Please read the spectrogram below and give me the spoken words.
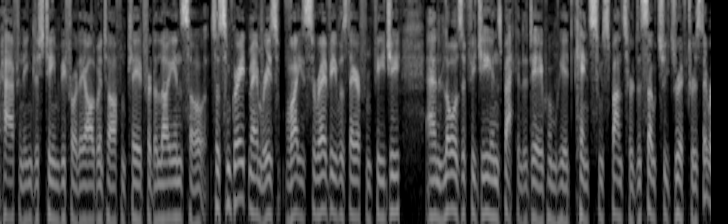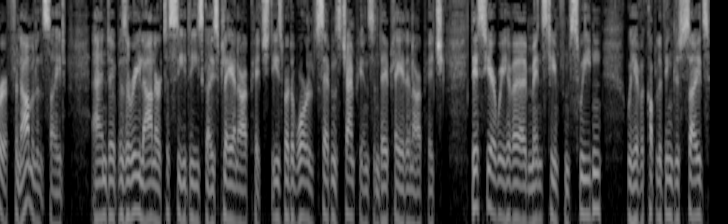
half an English team before they all went off and played for the Lions. So, so some great memories. Vais Serevi was there from Fiji, and loads of Fijians back in the day when we had Kents who sponsored the South Street Drifters. They were a phenomenal side, and it was a real honour to see these guys play in our pitch. These were the world sevens champions, and they played in our pitch. This year we have a men's team from Sweden. We have a couple of English sides,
